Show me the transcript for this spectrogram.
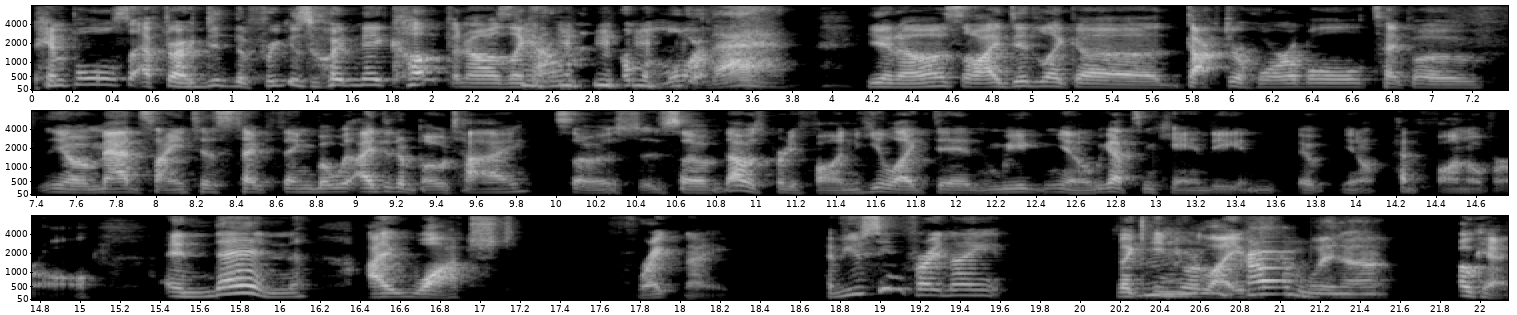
pimples after I did the Freakazoid makeup, and I was like, I don't, want more of that, you know. So I did like a Doctor Horrible type of, you know, mad scientist type thing, but I did a bow tie, so so that was pretty fun. He liked it, and we, you know, we got some candy, and it, you know, had fun overall. And then I watched Fright Night. Have you seen Fright Night? Like in your Mm, life? probably not. okay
